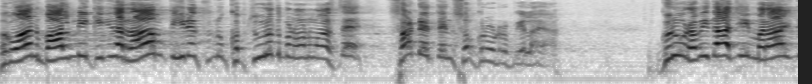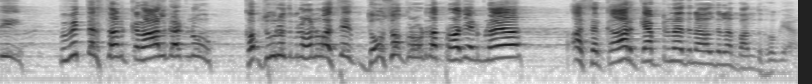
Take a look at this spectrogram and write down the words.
ਭਗਵਾਨ ਵਾਲਮੀਕੀ ਜੀ ਦਾ ਰਾਮ ਤੀਰਥ ਨੂੰ ਖੂਬਸੂਰਤ ਬਣਾਉਣ ਵਾਸਤੇ 350 ਕਰੋੜ ਰੁਪਏ ਲਾਇਆ। ਗੁਰੂ ਰਵਿਦਾਸ ਜੀ ਮਹਾਰਾਜ ਦੀ ਪਵਿੱਤਰ ਸਥਾਨ ਕਰਾਲਗੜ੍ਹ ਨੂੰ ਖੂਬਸੂਰਤ ਬਣਾਉਣ ਵਾਸਤੇ 200 ਕਰੋੜ ਦਾ ਪ੍ਰੋਜੈਕਟ ਬਣਾਇਆ। ਆ ਸਰਕਾਰ ਕੈਪਟਨਾਂ ਦੇ ਨਾਲ ਦੇ ਨਾਲ ਬੰਦ ਹੋ ਗਿਆ।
